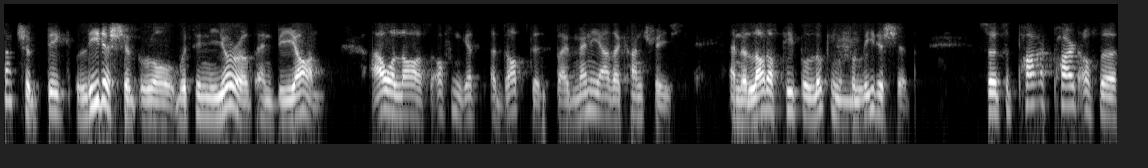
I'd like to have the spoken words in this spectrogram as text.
such a big leadership role within Europe and beyond. Our laws often get adopted by many other countries, and a lot of people looking mm. for leadership. So it's a part part of a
